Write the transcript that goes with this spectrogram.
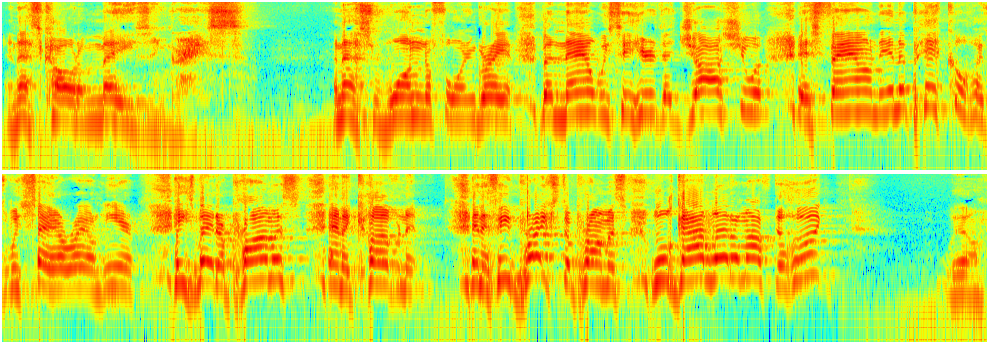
And that's called amazing grace. And that's wonderful and great. But now we see here that Joshua is found in a pickle, as we say around here. He's made a promise and a covenant. And if he breaks the promise, will God let him off the hook? Well,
